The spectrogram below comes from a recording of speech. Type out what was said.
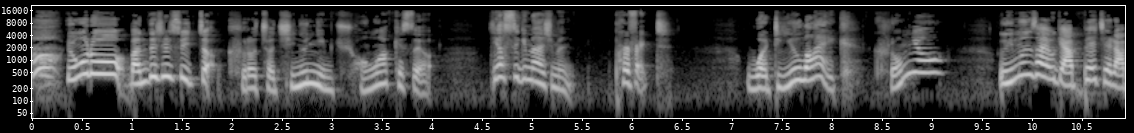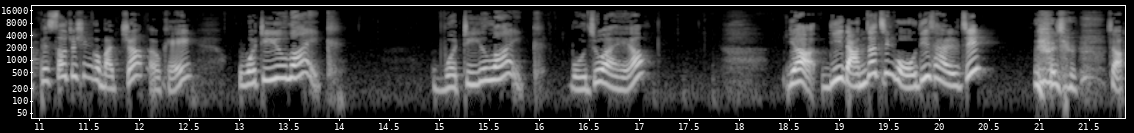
헉, 영어로 만드실 수 있죠? 그렇죠. 진우님 정확했어요. 띄어쓰기만 하시면 perfect. What do you like? 그럼요. 의문사 여기 앞에 제일 앞에 써주신 거 맞죠? 오케이. What do you like? What do you like? 뭐 좋아해요? 야, 네 남자친구 어디 살지? 자,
